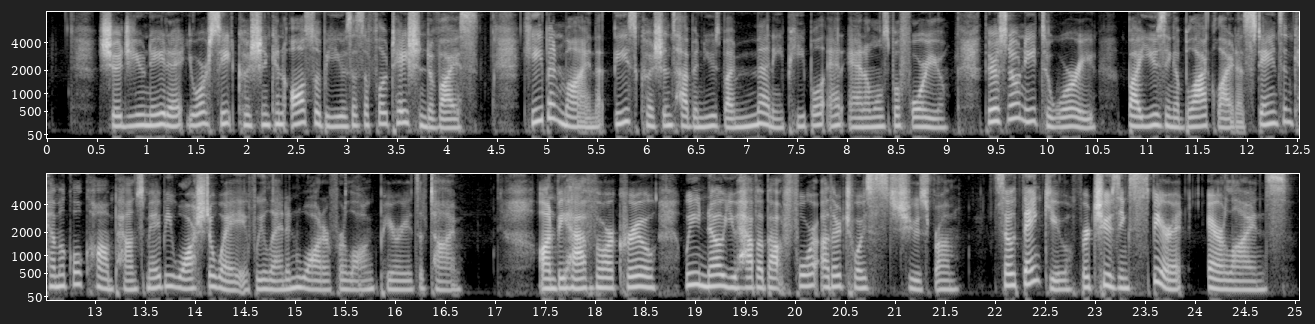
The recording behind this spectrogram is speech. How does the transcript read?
Should you need it, your seat cushion can also be used as a flotation device. Keep in mind that these cushions have been used by many people and animals before you. There is no need to worry by using a black light as stains and chemical compounds may be washed away if we land in water for long periods of time. On behalf of our crew, we know you have about four other choices to choose from. So thank you for choosing Spirit Airlines.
